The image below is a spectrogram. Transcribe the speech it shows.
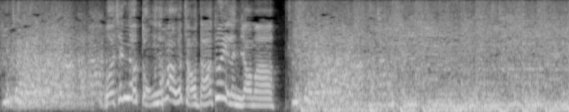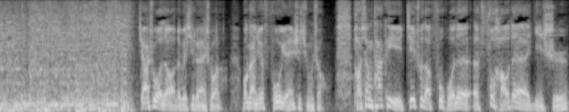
我真的懂的话，我早答对了，你知道吗？家树在我的微信留言说了，我感觉服务员是凶手，好像他可以接触到复活的呃富豪的饮食，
